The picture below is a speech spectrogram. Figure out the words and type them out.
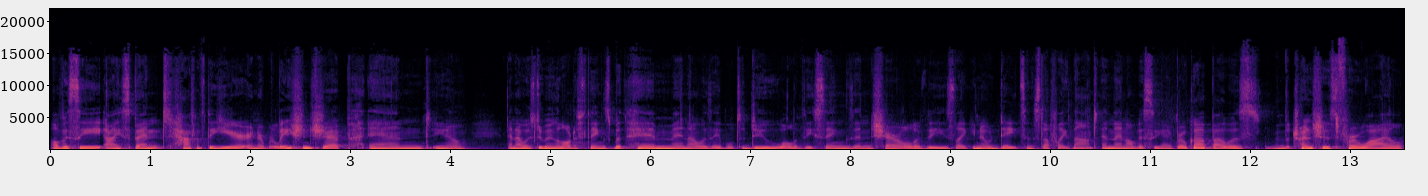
obviously, I spent half of the year in a relationship and, you know, and I was doing a lot of things with him and I was able to do all of these things and share all of these like, you know, dates and stuff like that. And then obviously I broke up. I was in the trenches for a while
